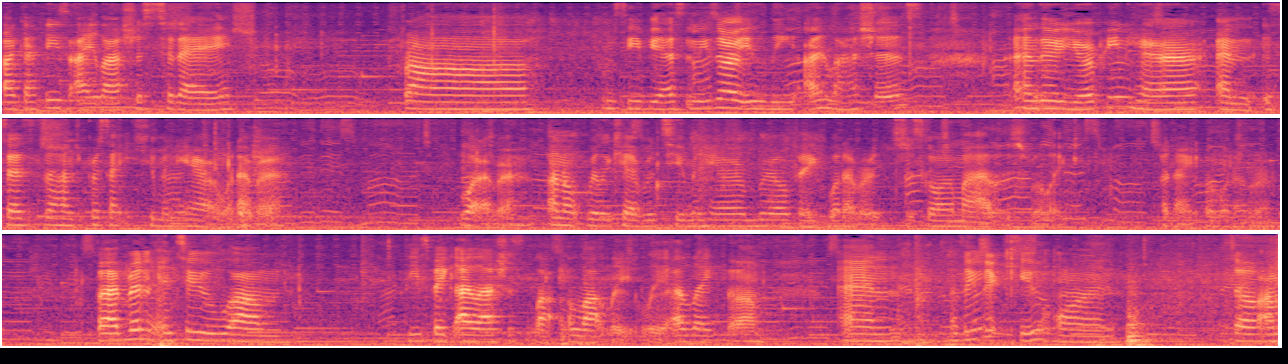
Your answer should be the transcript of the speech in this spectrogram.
I got these eyelashes today from from CVS and these are elite eyelashes and they're European hair and it says it's 100% human hair or whatever whatever. I don't really care if it's human hair, real, fake, whatever. It's just going on my eyelids for like a night or whatever. But I've been into um, these fake eyelashes a lot, a lot lately. I like them. And I think they're cute on So I'm,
